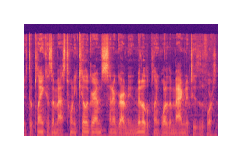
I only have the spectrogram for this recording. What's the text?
If the plank has a mass 20 kilograms, the center of gravity in the middle of the plank, what are the magnitudes of the forces?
